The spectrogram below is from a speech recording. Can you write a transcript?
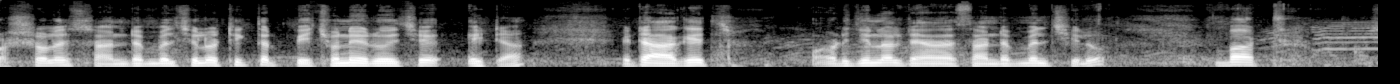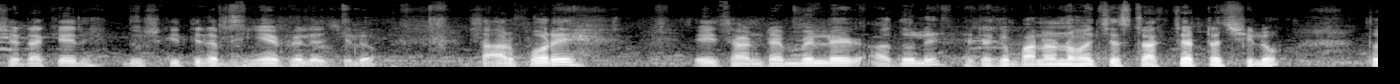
আসলে সান টেম্পল ছিল, ঠিক তার পেছনে রয়েছে এটা। এটা আগে অরিজিনাল সান টেম্পল ছিল বাট সেটাকে দুষ্কৃতীরা ভেঙে ফেলেছিল। তারপরে এই সান টেম্পলের আদলে এটাকে বানানো হয়েছে স্ট্রাকচারটা ছিল। তো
